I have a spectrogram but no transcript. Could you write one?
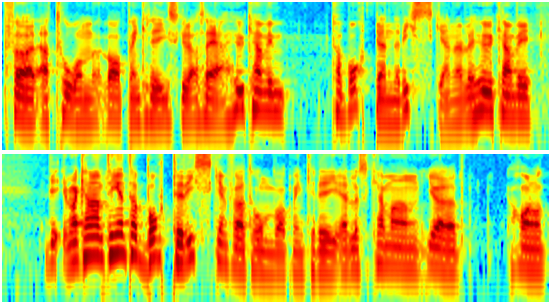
för atomvapenkrig skulle jag säga. Hur kan vi ta bort den risken? Eller hur kan vi... Man kan antingen ta bort risken för atomvapenkrig eller så kan man göra, ha, något,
